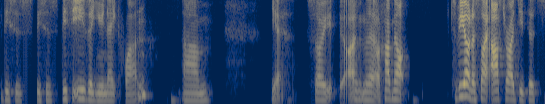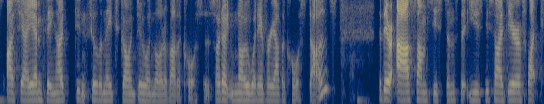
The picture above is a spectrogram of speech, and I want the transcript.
this is this is this is a unique one. Um, yeah, so I'm like I'm not. To be honest, like after I did this ICEAM thing, I didn't feel the need to go and do a lot of other courses. So I don't know what every other course does, but there are some systems that use this idea of like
